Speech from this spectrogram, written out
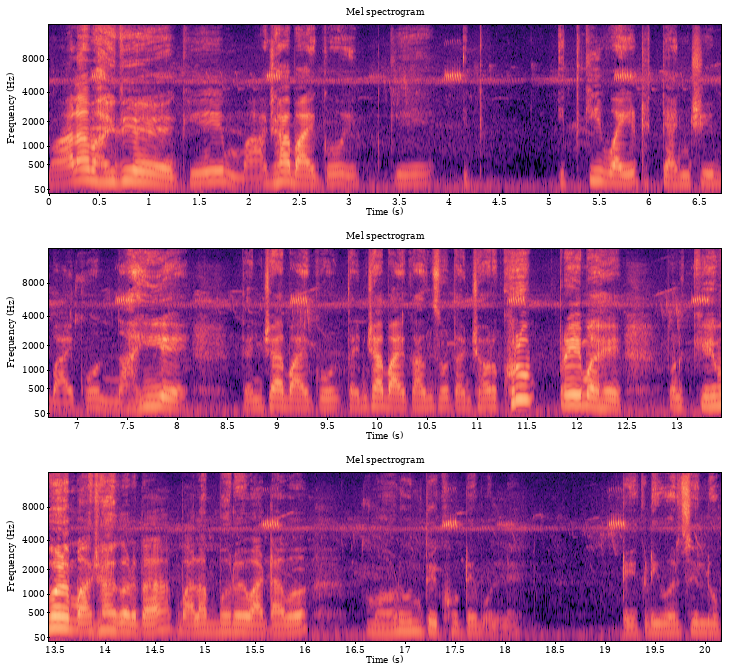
मला माहिती आहे की माझ्या बायको इतकी इत, इतकी वाईट त्यांची बायको नाही आहे त्यांच्या बायको त्यांच्या बायकांचं त्यांच्यावर खूप प्रेम आहे. पण केवळ माझ्याकरता मला बरं वाटावं म्हणून ते खोटे बोलले. टेकडीवरचे लोक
